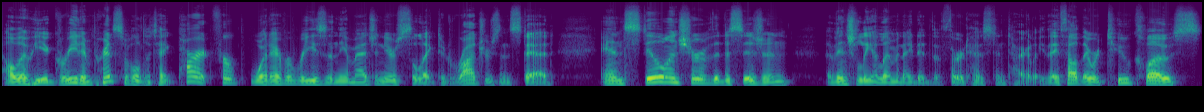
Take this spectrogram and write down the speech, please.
although he agreed in principle to take part. For whatever reason, the Imagineers selected Rogers instead, and still unsure of the decision, eventually eliminated the third host entirely. They thought they were too close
